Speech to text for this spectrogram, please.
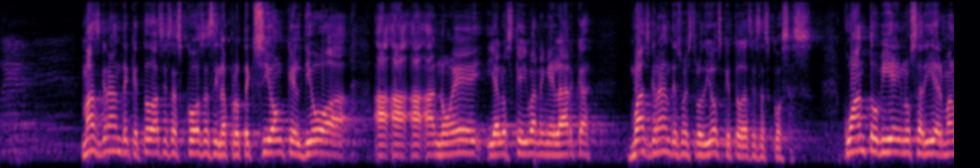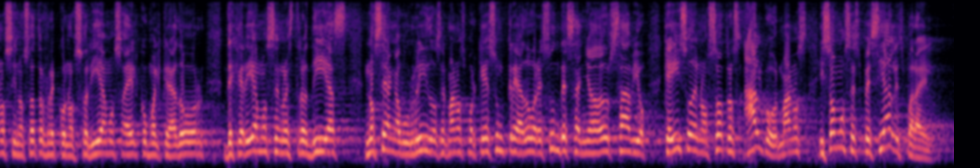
Más grande que todas esas cosas y la protección que Él dio a, a Noé y a los que iban en el arca. Más grande es nuestro Dios que todas esas cosas. Cuánto bien nos haría, hermanos, si nosotros reconoceríamos a Él como el Creador, dejaríamos en nuestros días, no sean aburridos, hermanos, porque es un Creador, es un diseñador sabio que hizo de nosotros algo, hermanos, y somos especiales para Él.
